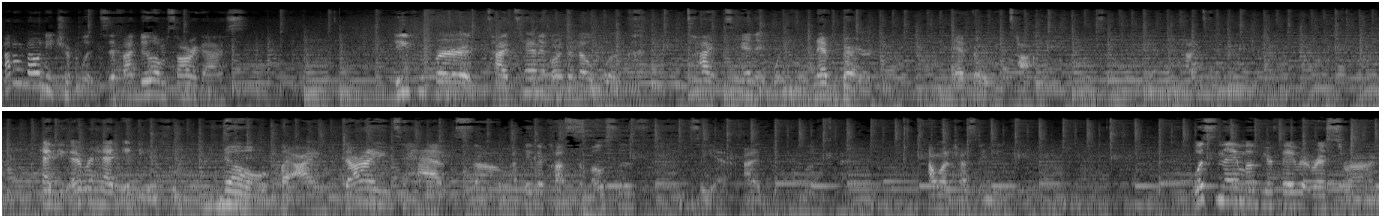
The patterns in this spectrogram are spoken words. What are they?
I don't know any triplets. If I do, I'm sorry, guys. Do you prefer Titanic or The Notebook? Titanic would never, never be top. Have you ever had Indian food? No, but I'm dying to have some. I think they're called samosas. So yeah, I look. I want to try some Indian food. What's the name of your favorite restaurant?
